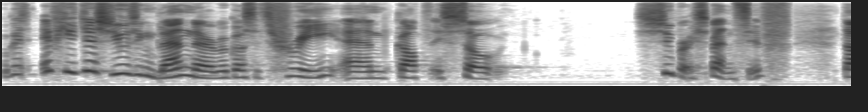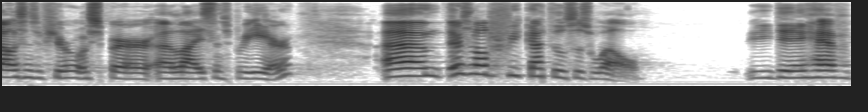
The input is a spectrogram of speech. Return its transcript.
Because if you're just using Blender because it's free and CAD is so super expensive, thousands of euros per uh, license per year, um, there's a lot of free CAD tools as well. They have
